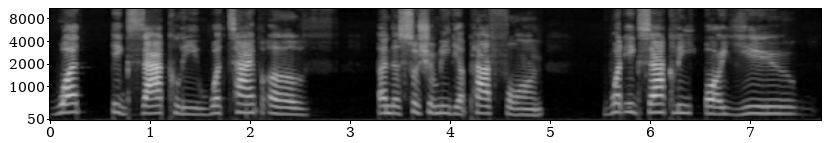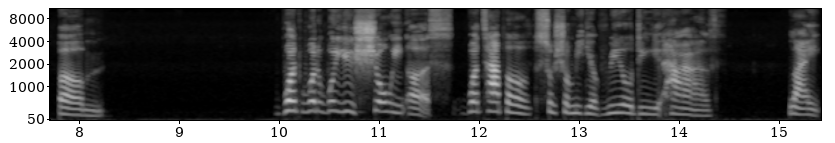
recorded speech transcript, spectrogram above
what exactly, what type of on the social media platform, what exactly are you um what what what are you showing us? What type of social media reel do you have? Like,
